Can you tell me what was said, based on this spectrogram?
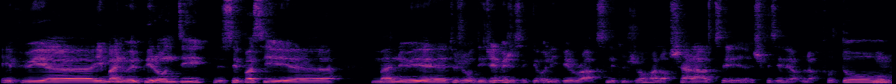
et puis euh, Emmanuel Pironti. Je sais pas si euh, Manu est toujours DJ, mais je sais que Olivier Rocks l'est toujours. Alors shout out, je faisais leurs leurs photos. Mm.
